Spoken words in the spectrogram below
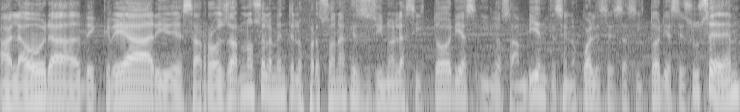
a la hora de crear y desarrollar no solamente los personajes, sino las historias y los ambientes en los cuales esas historias se suceden.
